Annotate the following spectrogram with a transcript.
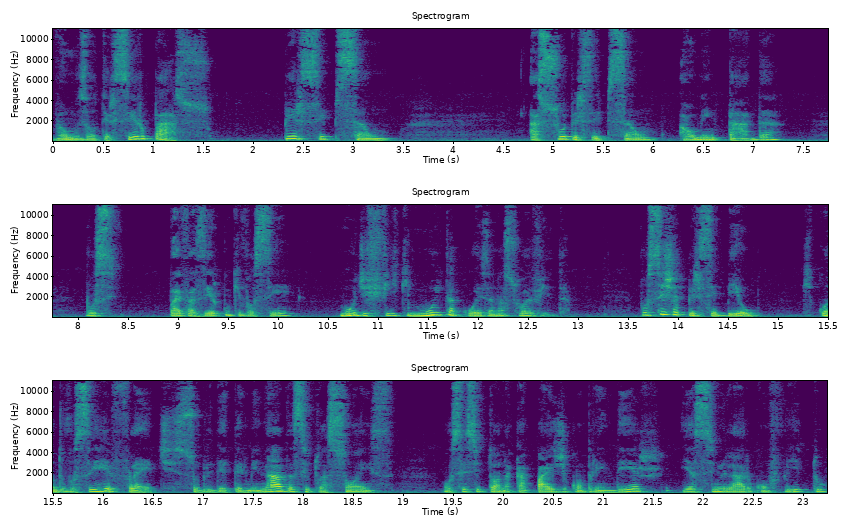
Vamos ao terceiro passo: percepção. A sua percepção aumentada vai fazer com que você modifique muita coisa na sua vida. Você já percebeu que quando você reflete sobre determinadas situações, você se torna capaz de compreender e assimilar o conflito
